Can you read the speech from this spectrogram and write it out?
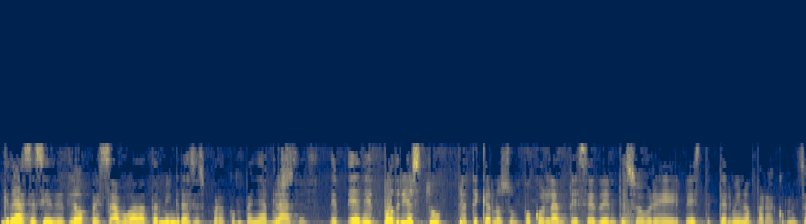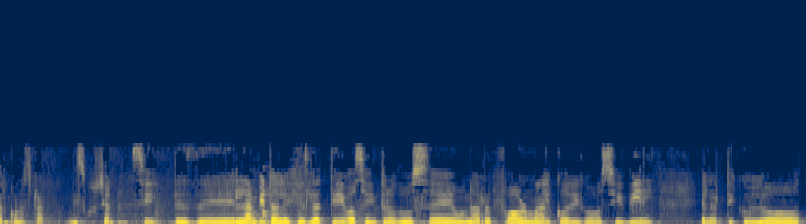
gracias. Y Edith López, abogada, también gracias por acompañarnos. Gracias. Edith, ¿podrías tú platicarnos un poco el antecedente sobre este término para comenzar con nuestra discusión? Sí, desde el ámbito legislativo se introduce una reforma al Código Civil, el artículo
